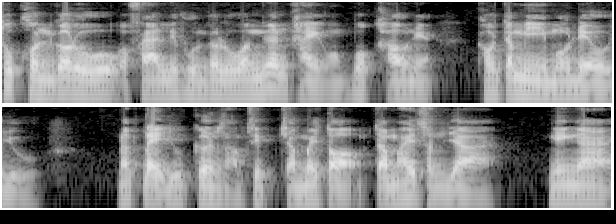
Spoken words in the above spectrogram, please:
ทุกคนก็รู้แฟนลิพูลก็รู้ว่าเงื่อนไขของพวกเขาเนี่ยเขาจะมีโมเดลอยู่ นักเตะอายุเกิน 30 จะไม่ต่อจะไม่ให้สัญญาง่าย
